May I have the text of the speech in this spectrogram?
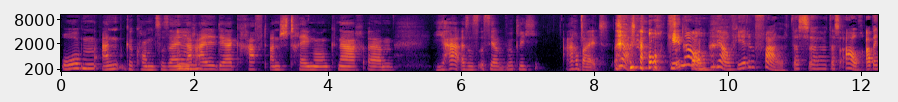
oben angekommen zu sein, mhm. nach all der Kraftanstrengung, nach, ähm, ja, also es ist ja wirklich Arbeit. Ja, auch genau. Ja, auf jeden Fall. Das, äh, das auch. Aber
